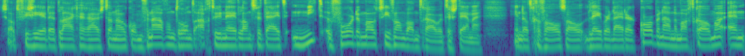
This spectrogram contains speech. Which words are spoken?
Ze adviseerde het Lagerhuis dan ook om vanavond rond 8 uur Nederlandse tijd niet voor de motie van wantrouwen te stemmen. In dat geval zal Labour-leider Corbyn aan de macht komen en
